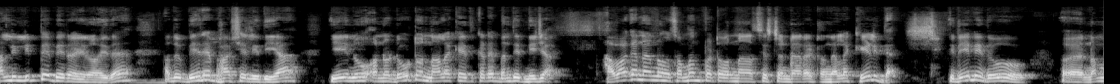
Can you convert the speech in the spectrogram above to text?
ಅಲ್ಲಿ ಲಿಪ್ಪೆ ಬೇರೆ ಏನೋ ಇದೆ, ಅದು ಬೇರೆ ಭಾಷೆಯಲ್ಲಿ ಇದೆಯಾ, ಏನು ಅನ್ನೋ ಡೌಟ್ ಒಂದು ನಾಲ್ಕೈದು ಕಡೆ ಬಂದಿದ್ದು ನಿಜ. ಆವಾಗ ನಾನು ಸಂಬಂಧಪಟ್ಟವ್ರನ್ನ ಅಸಿಸ್ಟೆಂಟ್ ಡೈರೆಕ್ಟರ್ನೆಲ್ಲ ಕೇಳಿದ್ದೆ. ಇದೇನಿದು ನಮ್ಮ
